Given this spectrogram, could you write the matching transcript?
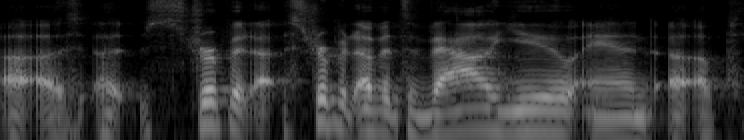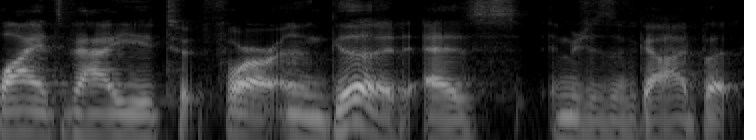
uh, uh, uh strip it uh, strip it of its value and uh, apply its value to, for our own good as images of God, but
